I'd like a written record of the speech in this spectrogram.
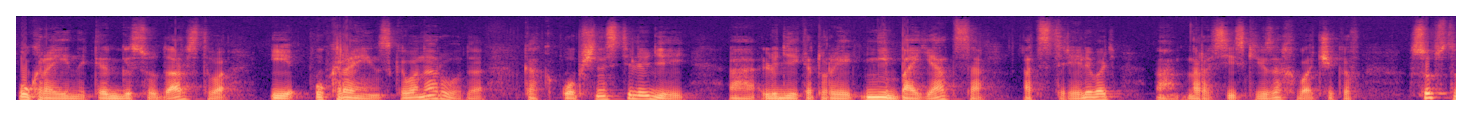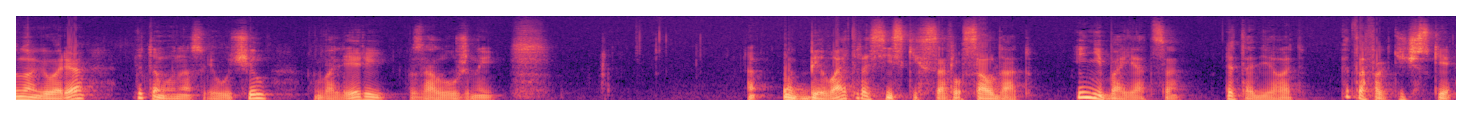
Украины как государства и украинского народа, как общности людей, а, людей, которые не боятся отстреливать а, российских захватчиков. Собственно говоря, Этому нас и учил Валерий Залужный. Убивать российских солдат и не бояться это делать. Это фактически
